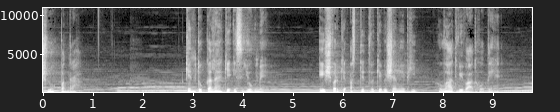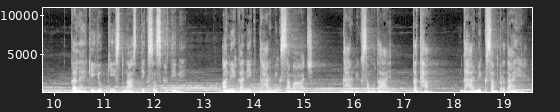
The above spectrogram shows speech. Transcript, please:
श्लोक पंद्रह। किंतु कलह के इस युग में ईश्वर के अस्तित्व के विषय में भी वाद विवाद होते हैं। कलह के युग की इस नास्तिक संस्कृति में अनेकानेक धार्मिक समाज, धार्मिक समुदाय तथा धार्मिक संप्रदाय हैं।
